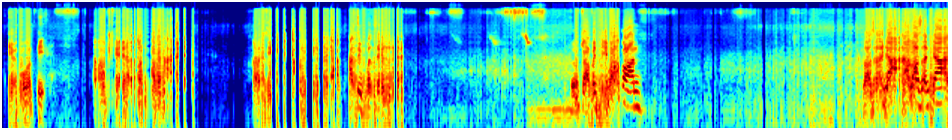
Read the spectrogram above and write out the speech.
ำปกติ กลับไปที่บอลก่อนรอสัญญาณนะรอสัญญาณ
